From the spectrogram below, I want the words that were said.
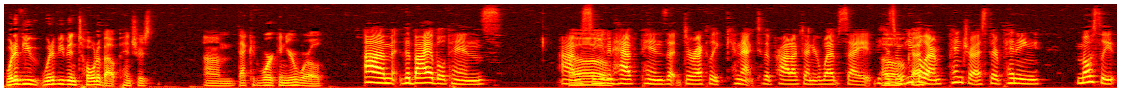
What have you What have you been told about Pinterest um, that could work in your world? Um, the buyable pins. Um, so Oh. you can have pins that directly connect to the product on your website. Because Oh, when okay. people are on Pinterest, they're pinning mostly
